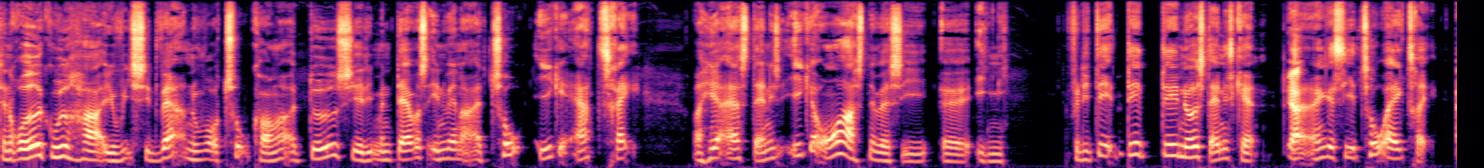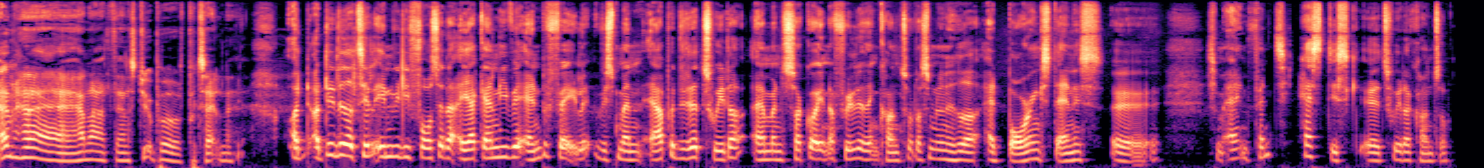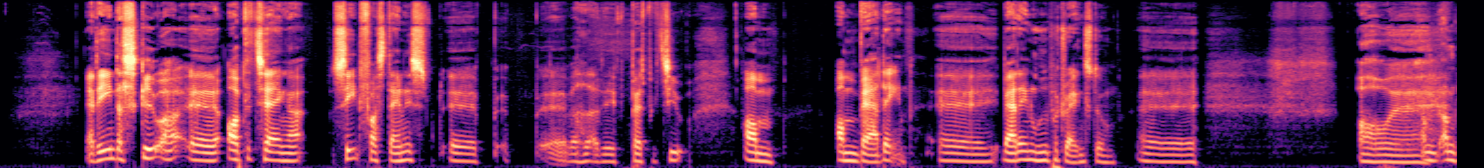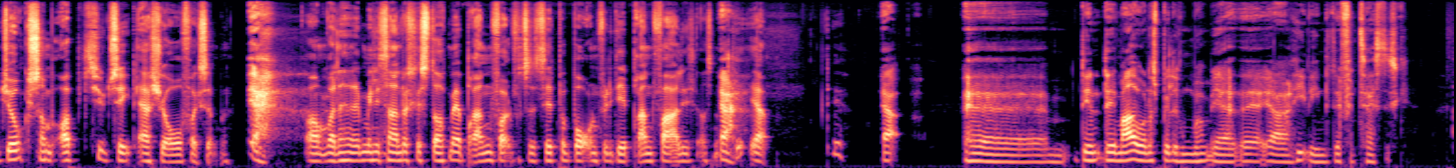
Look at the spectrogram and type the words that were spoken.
Den røde gud har jo vist sit værd nu, hvor to konger er døde, siger de, men Davos indvender, at to ikke er tre. Og her er Stannis ikke overraskende, vil jeg sige, øh, enig. Fordi det, det, det er noget, Stannis kan. Ja. Han kan sige, at to er ikke tre. Jamen, han, er, han, har, han har styr på, på tallene. Og, og det leder til, inden vi lige fortsætter, at jeg gerne lige vil anbefale, hvis man er på det der Twitter, at man så går ind og følger den konto, der simpelthen hedder at Boring Stannis, øh, som er en fantastisk øh, Twitter-konto. Ja, det er en, der skriver øh, opdateringer set fra Stanis øh, øh, hvad hedder det, perspektiv om, om hverdagen. Øh, hverdagen ude på Dragonstone. Øh, og, øh, om, om jokes, som objektivt set er sjove, for eksempel. Ja. Om hvordan Melisandre skal stoppe med at brænde folk for sætte på borgen, fordi det er brandfarligt. Og sådan. Ja. Det, ja. Det. Ja. Øh, det, det er meget underspillet humor, men jeg, jeg er helt enig, det er fantastisk.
